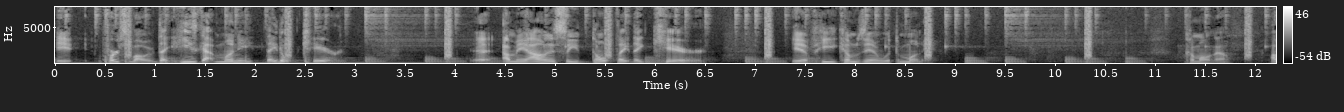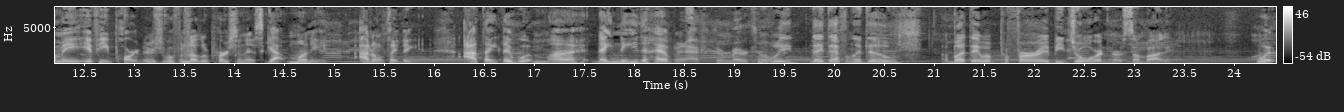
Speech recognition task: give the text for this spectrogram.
it. First of all, if they, he's got money, they don't care. Uh, I mean, I honestly don't think they care if he comes in with the money. Come on now. I mean, if he partners with another person that's got money, I don't think they. I think they wouldn't mind. They need to have an African American. We they definitely do, but they would prefer it be Jordan or somebody. What?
